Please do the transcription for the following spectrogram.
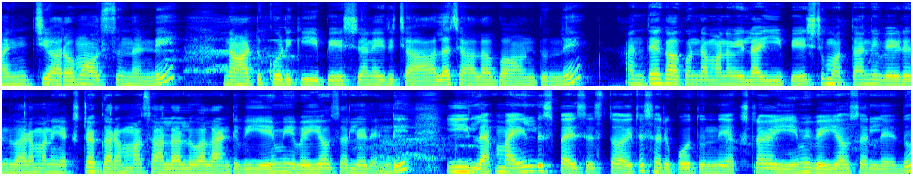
మంచి అరోమా వస్తుందండి. నాటుకోడికి ఈ పేస్ట్ అనేది చాలా చాలా బాగుంటుంది. అంతేకాకుండా మనం ఇలా ఈ పేస్ట్ మొత్తాన్ని వేయడం ద్వారా మనం ఎక్స్ట్రా గరం మసాలాలు అలాంటివి ఏమీ వేయవసరం లేదండి. ఈ మైల్డ్ స్పైసెస్తో అయితే సరిపోతుంది. ఎక్స్ట్రా ఏమీ వేయవసరం లేదు.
